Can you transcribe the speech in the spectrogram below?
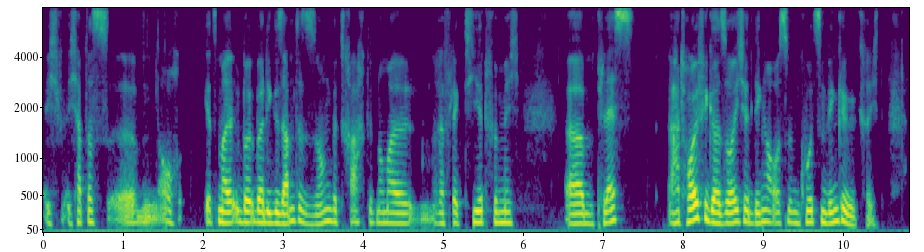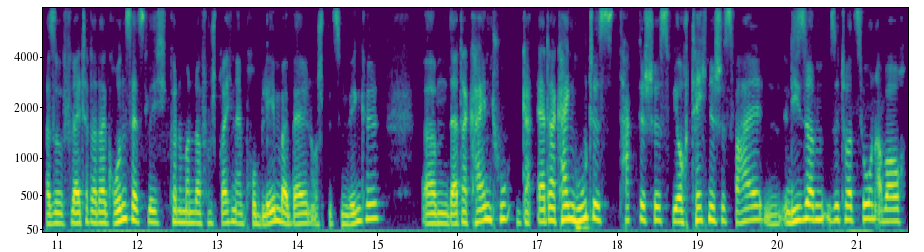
Ich, ich habe das ähm, auch jetzt mal über, über die gesamte Saison betrachtet, nochmal reflektiert für mich. Ähm, Pless hat häufiger solche Dinge aus einem kurzen Winkel gekriegt. Also vielleicht hat er da grundsätzlich, könnte man davon sprechen, ein Problem bei Bällen aus spitzem Winkel. Ähm, da hat er, kein, er hat da kein gutes taktisches wie auch technisches Verhalten. In dieser Situation, aber auch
